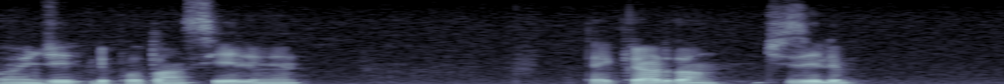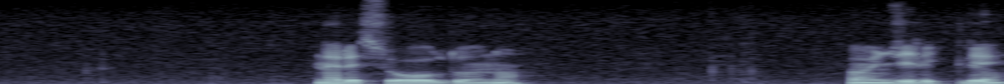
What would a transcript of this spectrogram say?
öncelikli potansiyelinin tekrardan çizelim. Neresi olduğunu. Öncelikli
